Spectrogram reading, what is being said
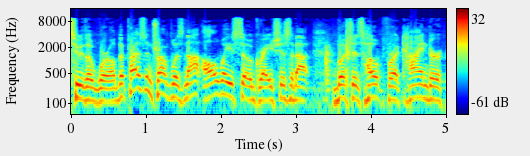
to the world. But President Trump was not always so gracious about Bush's hope for a kinder,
